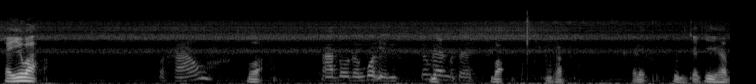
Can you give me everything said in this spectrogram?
ใส่อยี่วะปลาขาวบ่ ตาโตแต่บ่เห็นเจ้าแม่นมาใส่นะครับไปเลยคุณแจ็คกี้ครับ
